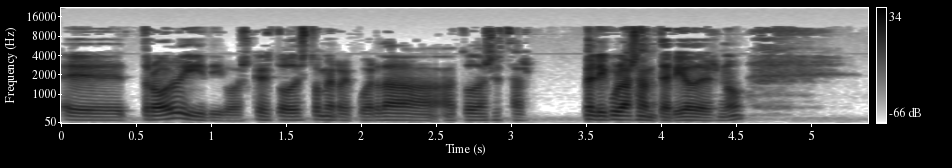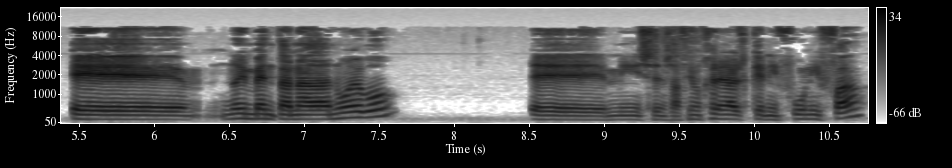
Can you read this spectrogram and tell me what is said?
eh, Troll y digo, es que todo esto me recuerda a todas estas películas anteriores, ¿no? Eh, no inventa nada nuevo. Eh, mi sensación general es que ni fu ni fa,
